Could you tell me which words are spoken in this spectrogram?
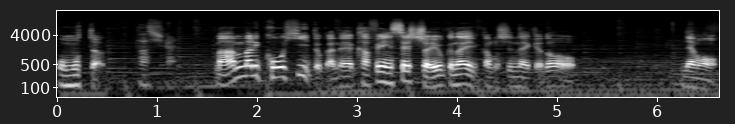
思っちゃう。確かに。まああんまりコーヒーとかねカフェイン摂取は良くないかもしれないけどでも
